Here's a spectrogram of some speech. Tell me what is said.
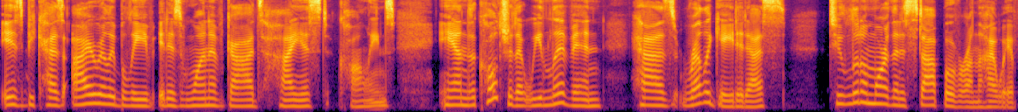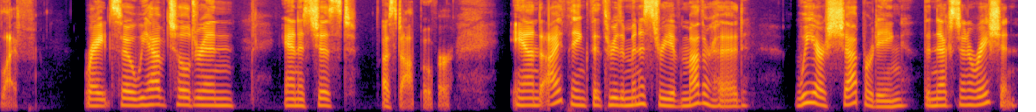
is because I really believe it is one of God's highest callings. And the culture that we live in has relegated us to little more than a stopover on the highway of life, right? So we have children and it's just a stopover. And I think that through the ministry of motherhood, we are shepherding the next generation.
